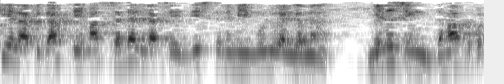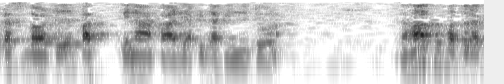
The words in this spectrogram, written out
කියලා අපි ගත්තේ මස් සැදල්ලක්සේ දිස්සන මේ මුළු ඇඟම මෙලෙසින් ධාතු කොටස් බවට පත් වෙන ආකාරය අපි දකින්නට ඕන. ධාතු හතරක්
